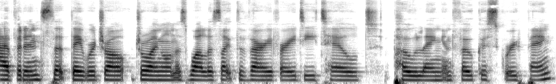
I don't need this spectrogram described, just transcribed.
evidence that they were draw- drawing on, as well as like the very, very detailed polling and focus grouping.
